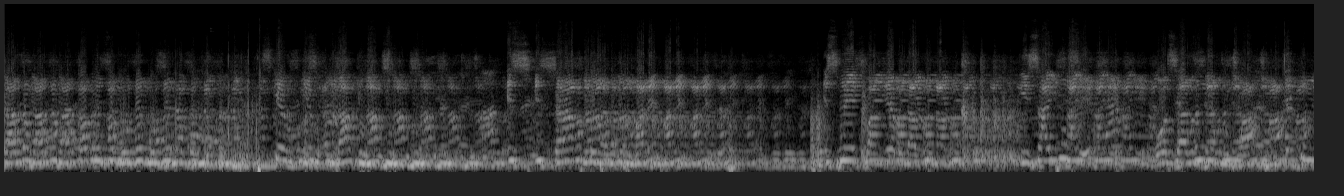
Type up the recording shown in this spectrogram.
ہے غوث اعظم قبر سے مردے مردے نہ کرتے ہیں اس کے اس اللہ کی اس اس کرامت کو اللہ مانے اس میں ایک واقعہ بتا دوں۔ عیسائیوں سے غوث اعظم نے پوچھا کہ تم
